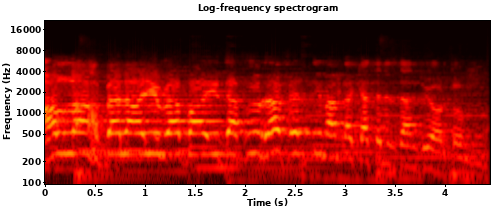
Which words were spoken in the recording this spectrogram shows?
Allah belayı vebayı defü ref etti memleketinizden diyordum.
